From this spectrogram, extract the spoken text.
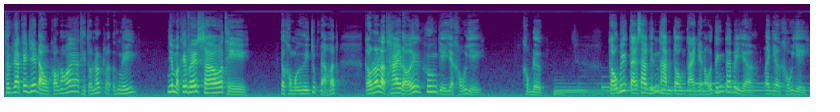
Thực ra cái vế đầu cậu nói thì tôi rất là ưng ý Nhưng mà cái vế sau thì tôi không ưng ý chút nào hết Cậu nói là thay đổi hương vị và khẩu vị Không được Cậu biết tại sao Vĩnh Thành tồn tại và nổi tiếng tới bây giờ là nhờ khẩu vị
